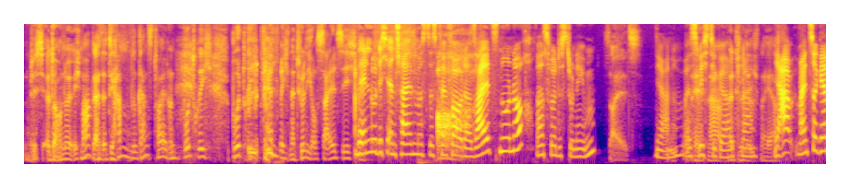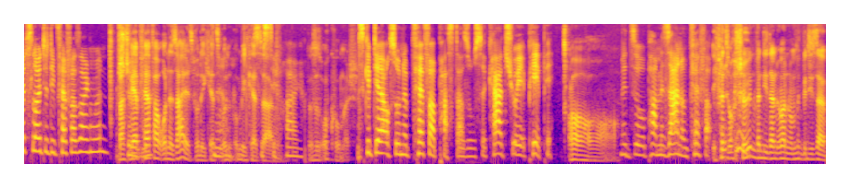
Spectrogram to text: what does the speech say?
Bisschen, doch, ne, ich mag. Also die haben ganz toll und butterig, butterig, pfeffrig, natürlich auch salzig. Wenn du dich entscheiden müsstest, Pfeffer Oh. oder Salz nur noch, was würdest du nehmen? Salz. Ja, ne? Weil es Ja, wichtiger, klar, klar. ja. Ja, meinst du, gäbe es Leute, die Pfeffer sagen würden? Was wäre ne? Pfeffer ohne Salz, würde ich jetzt Ja, umgekehrt das ist sagen. die Frage. Das ist auch komisch. Es gibt ja auch so eine Pfefferpasta-Soße, Cacio e Pepe, Oh. mit so Parmesan und Pfeffer. Ich finde es auch schön, wenn die dann immer noch mit dieser,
